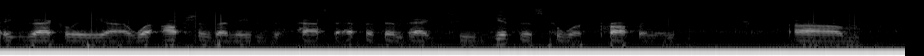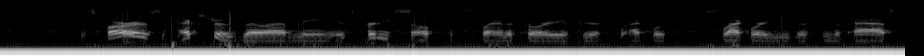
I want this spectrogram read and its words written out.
exactly uh, what options I needed pass FFmpeg to get this to work properly. Um, as far as extras, though, I mean, it's pretty self-explanatory if you're a Slackware, Slackware user from the past.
